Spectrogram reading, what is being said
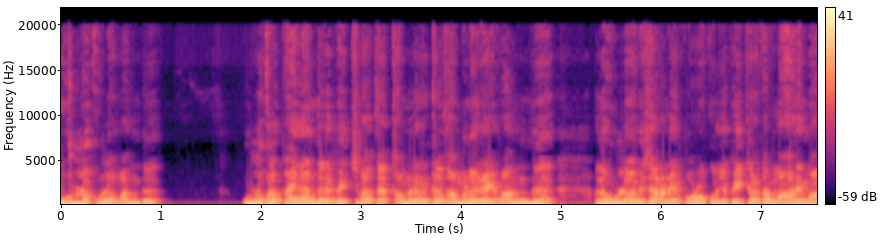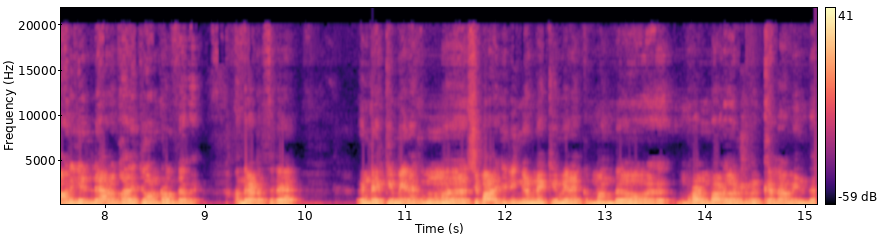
உள்ளுக்குள்ளே வந்து உள்ளுக்குள்ளே பயங்கர பேச்சுவார்த்தை. தமிழருக்கு தமிழரை வந்து அந்த உள்ள விசாரணை போகிறக்குரிய பேச்சுவார்த்தை மாறி மாறி எல்லாரும் கதைச்சு கொண்டு இருந்தவன் அந்த இடத்துல இன்றைக்கும் எனக்கும் அஹ், அன்னைக்கும் எனக்கும் வந்து முரண்பாடுகள் இருக்கலாம். இந்த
